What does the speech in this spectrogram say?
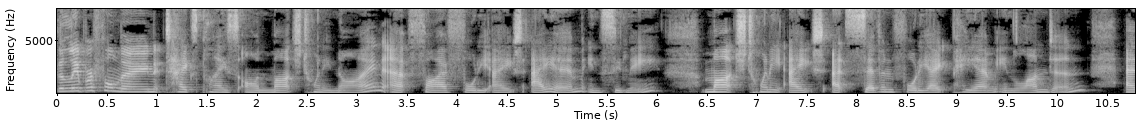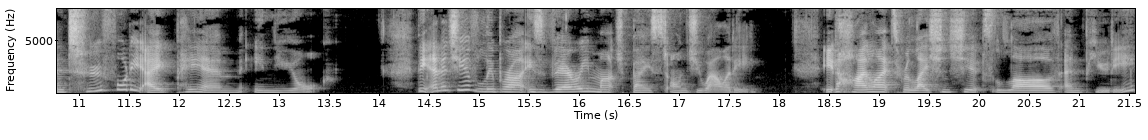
The Libra full moon takes place on March 29 at 5:48 a.m. in Sydney, March 28 at 7:48 p.m. in London, and 2:48 p.m. in New York. The energy of Libra is very much based on duality. It highlights relationships, love, and beauty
